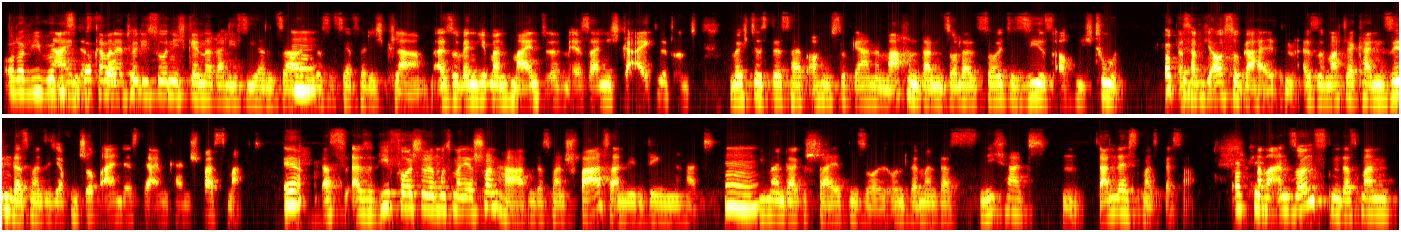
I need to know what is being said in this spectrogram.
Oder wie würden Nein, Sie das kann man natürlich so nicht generalisierend sagen. Mhm. Das ist ja völlig klar. Also wenn jemand meint, ähm, er sei nicht geeignet und möchte es deshalb auch nicht so gerne machen, dann soll er, sollte sie es auch nicht tun. Okay. Das habe ich auch so gehalten. Also macht ja keinen Sinn, dass man sich auf einen Job einlässt, der einem keinen Spaß macht. Ja. Das, also die Vorstellung muss man ja schon haben, dass man Spaß an den Dingen hat, mhm. die man da gestalten soll. Und wenn man das nicht hat, hm, dann lässt man es besser. Okay. Aber ansonsten, dass man,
